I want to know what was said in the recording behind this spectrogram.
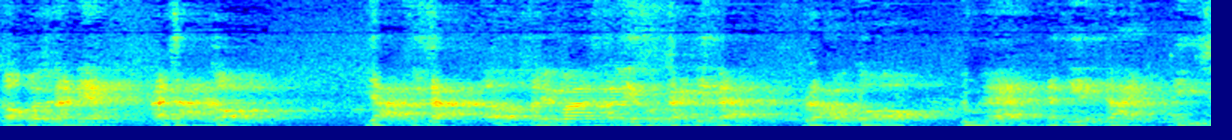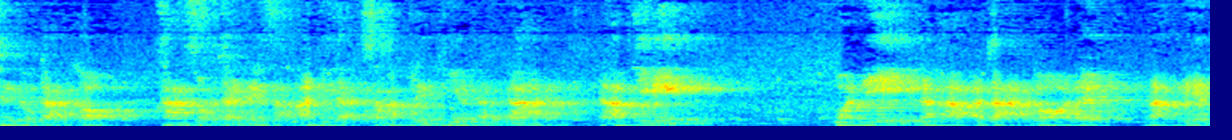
เนาะเพราะฉะนั้นเนี่ยอาจารย์ก็อยากที่จะเขาเรียกว่าถ้าเรียนสนใจที่แบบ เราก็ดูแลนักเรียนได้ดีเช่นเดียวกันก็ถ้าสนใจเนี่ยสามารถที่จะสมัครเรียนที่แบบได้นะครับทีนี้ วันนี้นะครับอาจารย์ก็ได้นำเรียน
